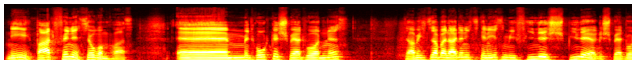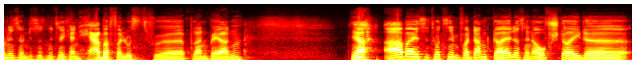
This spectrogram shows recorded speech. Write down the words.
nee, Bart Finnis, so rum war's, äh, mit Rot gesperrt worden ist. Da habe ich jetzt aber leider nichts gelesen, wie viele Spiele er gesperrt worden ist und das ist natürlich ein herber Verlust für Brandbergen. Ja, aber es ist trotzdem verdammt geil, dass ein Aufsteiger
